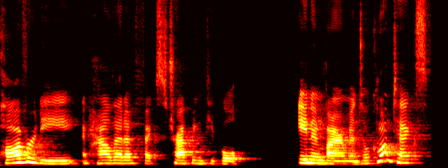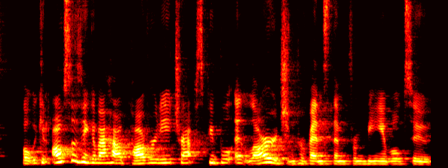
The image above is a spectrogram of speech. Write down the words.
poverty and how that affects trapping people in environmental contexts, but we can also think about how poverty traps people at large and prevents them from being able to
